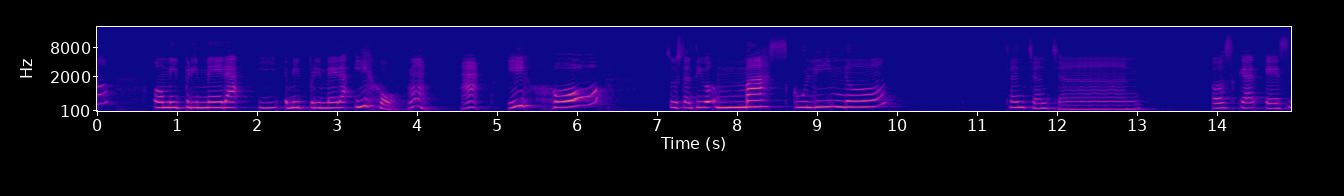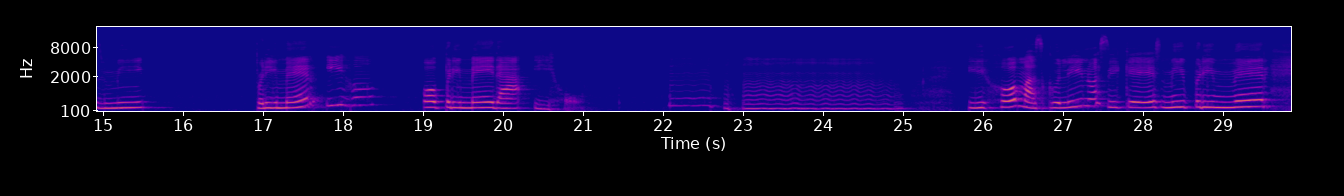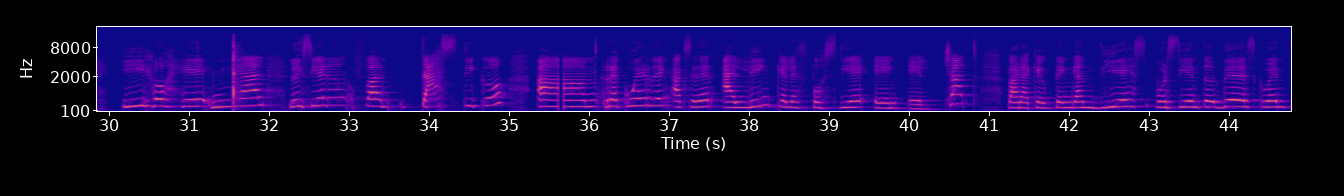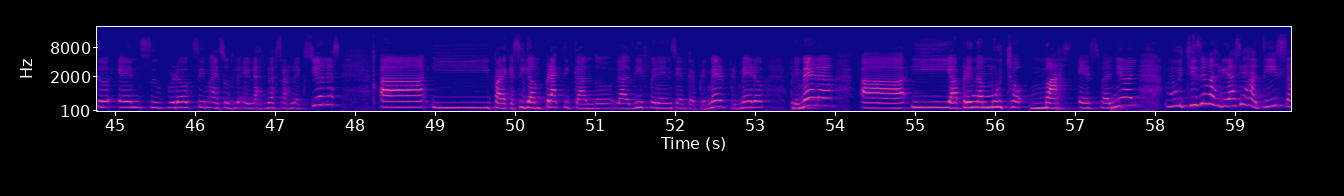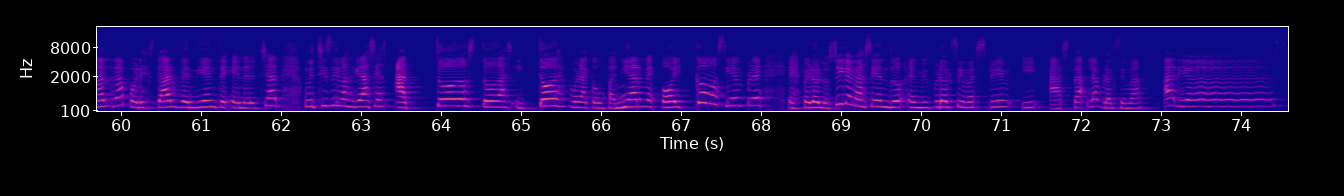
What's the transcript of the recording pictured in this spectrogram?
o mi primera, mi primera hijo? Mm, mm. Hijo, sustantivo masculino. Chan, chan, chan. Oscar es mi primer hijo o primera hijo. Hijo masculino, así que es mi primer hijo genial. Lo hicieron fantástico. Recuerden acceder al link que les posteé en el chat para que obtengan 10% de descuento en su próxima, en, las, nuestras lecciones. Uh, y para que sigan practicando la diferencia entre primer, primero, primera uh, y aprendan mucho más español. Muchísimas gracias a ti, Sandra, por estar pendiente en el chat. Muchísimas gracias a todos, todas y todos por acompañarme hoy, como siempre. Espero lo sigan haciendo en mi próximo stream y hasta la próxima. Adiós.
